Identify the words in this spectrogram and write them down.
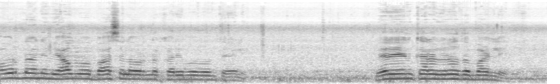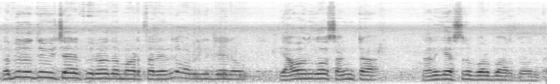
ಅವ್ರನ್ನ ನೀವು ಯಾವ ಭಾಷೆಲಿ ಅವ್ರನ್ನ ಕರಿಬೋದು ಅಂತ ಹೇಳಿ. ಬೇರೆ ಏನಕ್ಕಾರ ವಿರೋಧ ಮಾಡಲಿ. ಅಭಿವೃದ್ಧಿ ವಿಚಾರಕ್ಕೆ ವಿರೋಧ ಮಾಡ್ತಾರೆ ಅಂದರೆ ಅವ್ರಿಗಿದ್ದೇನು ಯಾವನಿಗೋ ಸಂಕಟ ನನಗೆ ಹೆಸರು ಬರಬಾರ್ದು ಅಂತ.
